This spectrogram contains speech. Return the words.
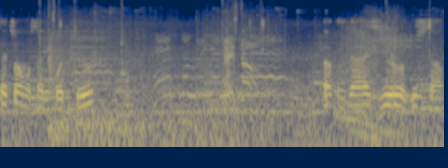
That's almost like 42. Okay, guys, you you stop.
